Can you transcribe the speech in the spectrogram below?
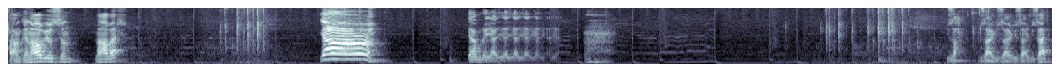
Kanka ne yapıyorsun? Ne haber? Ya! Ya buraya gel gel gel gel gel gel. Güzel, güzel, güzel, güzel, güzel.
